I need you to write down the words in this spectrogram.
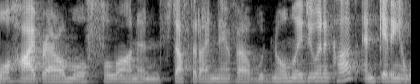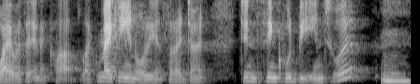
more highbrow or more full on and stuff that I never would normally do in a club and getting away with it in a club. Like making an audience that I don't didn't think would be into it Mm.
